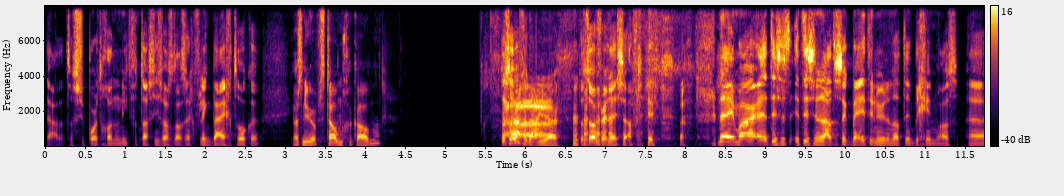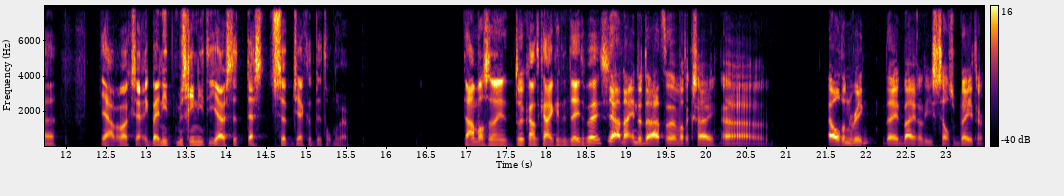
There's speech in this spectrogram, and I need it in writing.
ja, dat de support gewoon nog niet fantastisch was. Dat is echt flink bijgetrokken. Dat is nu op stoom gekomen. Dat tot zover deze aflevering. Nee, maar het is, het is inderdaad een stuk beter nu dan dat het in het begin was. Eh, ja, maar wat ik zeg, ik ben niet, misschien niet de juiste test subject op dit onderwerp. Daan was dan druk aan het kijken in de database. Ja, nou inderdaad, eh, wat ik zei. eh, Elden Ring deed bij release zelfs beter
